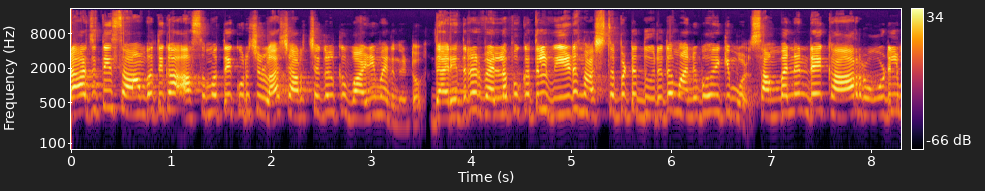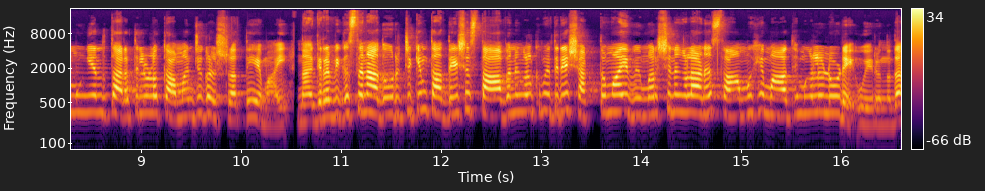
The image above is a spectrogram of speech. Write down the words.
രാജ്യത്തെ സാമ്പത്തിക അസമത്തെക്കുറിച്ചുള്ള ചർച്ചകൾക്ക് വഴിമരുന്നിട്ടു. ദരിദ്രർ വെള്ളപ്പൊക്കത്തിൽ വീട് നഷ്ടപ്പെട്ട് ദുരിതം അനുഭവിക്കുമ്പോൾ സമ്പന്നന്റെ കാർ റോഡിൽ മുങ്ങിയെന്ന തരത്തിലുള്ള കമന്റുകൾ ശ്രദ്ധേയമായി. നഗരവികസന അതോറിറ്റിക്കും തദ്ദേശ സ്ഥാപനങ്ങൾക്കുമെതിരെ ശക്തമായ വിമർശനങ്ങളാണ് സാമൂഹ്യ മാധ്യമങ്ങളിലൂടെ ഉയരുന്നത്.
